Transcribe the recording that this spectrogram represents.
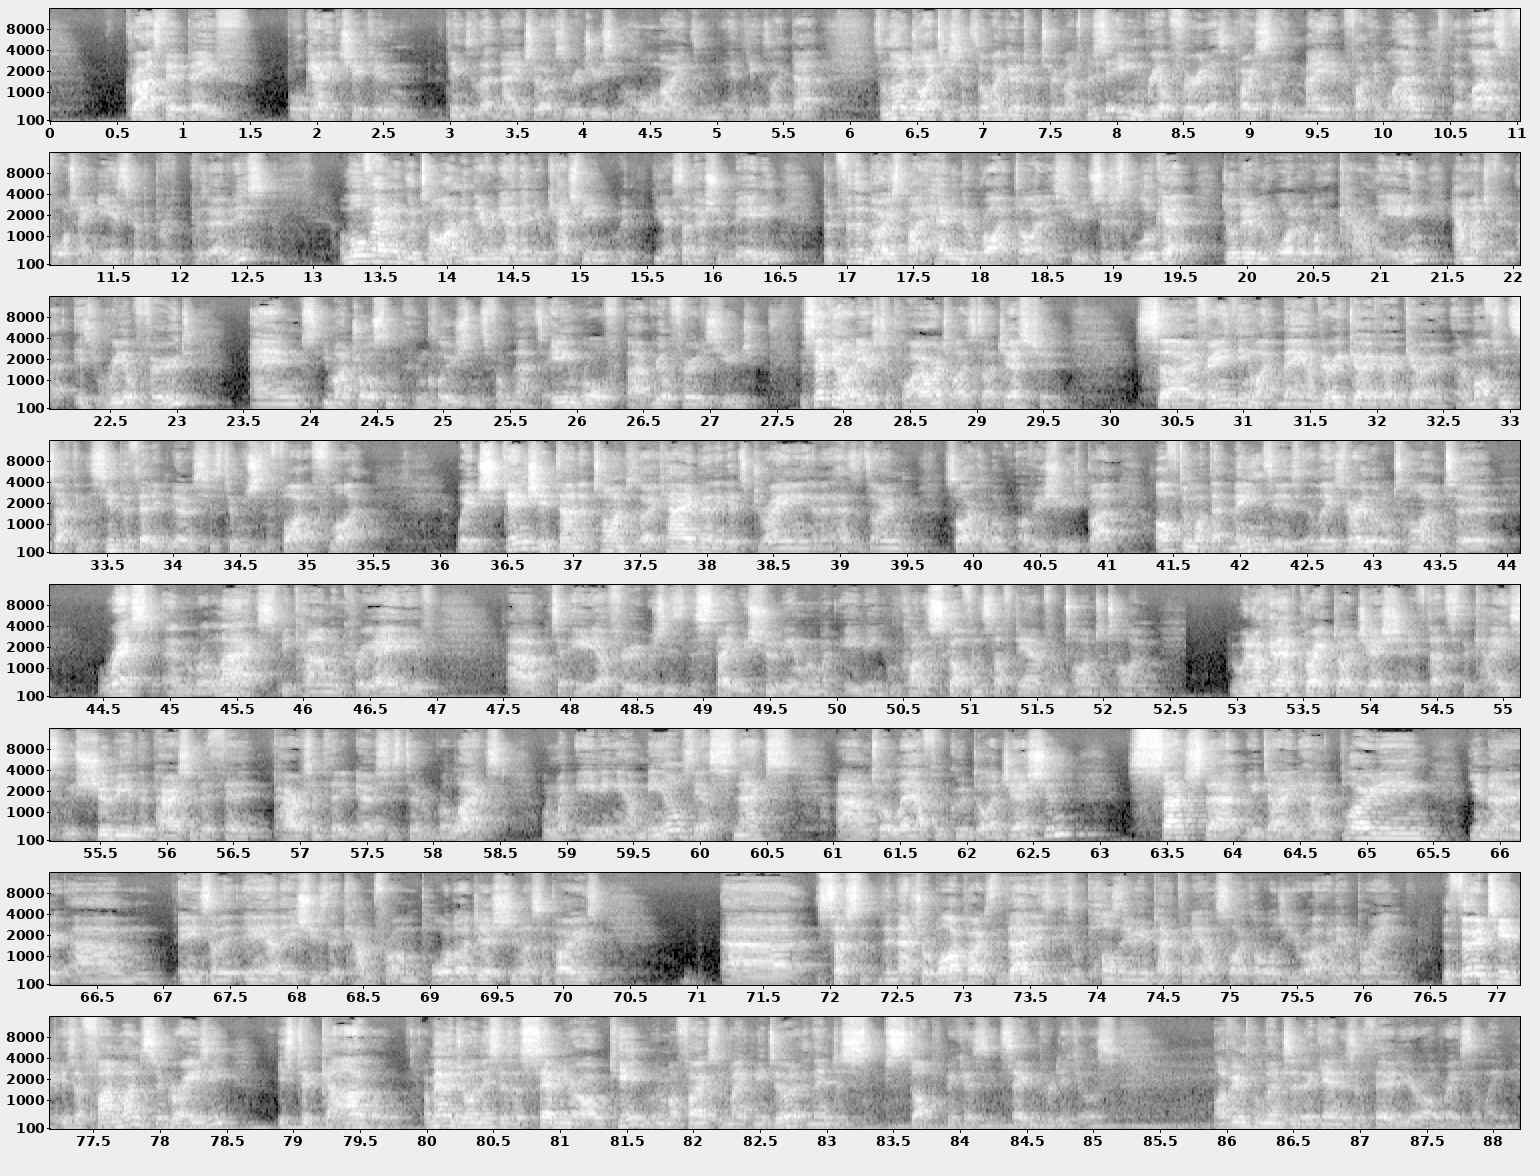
grass-fed beef, organic chicken, things of that nature. Obviously, reducing hormones and, and things like that. So I'm not a dietitian, so I won't go into it too much. But just eating real food as opposed to something made in a fucking lab that lasts for 14 years because of the preservatives. I'm all for having a good time, and every now and then you'll catch me with you know something I shouldn't be eating. But for the most part, having the right diet is huge. So just look at, do a bit of an audit of what you're currently eating, how much of it uh, real food, and you might draw some conclusions from that. So eating raw, uh, real food is huge. The second idea is to prioritize digestion. So for anything like me, I'm very go go go, and I'm often stuck in the sympathetic nervous system, which is the fight or flight which getting shit done at times is okay, but then it gets draining and it has its own cycle of, of issues. But often what that means is it leaves very little time to rest and relax, be calm and creative um, to eat our food, which is the state we should be in when we're eating. I'm kind of scoffing stuff down from time to time. We're not going to have great digestion if that's the case. We should be in the parasympathetic, parasympathetic nervous system relaxed when we're eating our meals, our snacks, um, to allow for good digestion, such that we don't have bloating, you know, um, any some any other issues that come from poor digestion, I suppose. Uh, such that the natural byproducts of that is, is a positive impact on our psychology, right, on our brain. The third tip is a fun one, super easy, is to gargle. I remember doing this as a seven-year-old kid when my folks would make me do it and then just stop because it seemed ridiculous. I've implemented it again as a 30-year-old recently.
